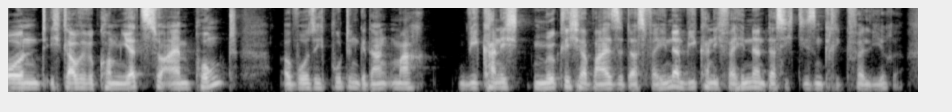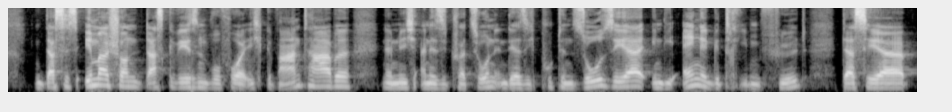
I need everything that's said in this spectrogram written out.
Und ich glaube, wir kommen jetzt zu einem Punkt, wo sich Putin Gedanken macht, wie kann ich möglicherweise das verhindern? Wie kann ich verhindern, dass ich diesen Krieg verliere? Und das ist immer schon das gewesen, wovor ich gewarnt habe, nämlich eine Situation, in der sich Putin so sehr in die Enge getrieben fühlt, dass er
